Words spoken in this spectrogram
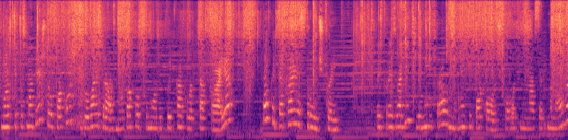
Можете посмотреть, что упаковочки бывают разные. Упаковка может быть как вот такая, так и такая с ручкой. То есть производитель имеет право менять упаковочку. Вот у нас их много.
